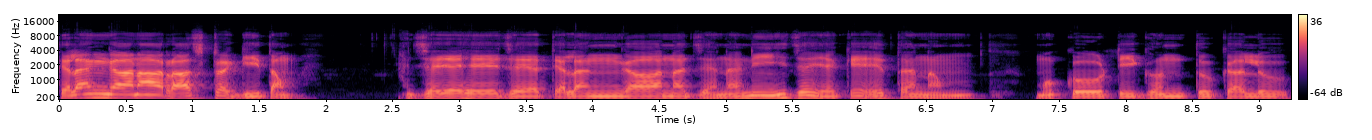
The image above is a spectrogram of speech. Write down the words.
తెలంగాణ రాష్ట్ర గీతం. జయ హే జయ తెలంగాణ జననీ జయకేతనం ముకోటి గొంతుకలు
